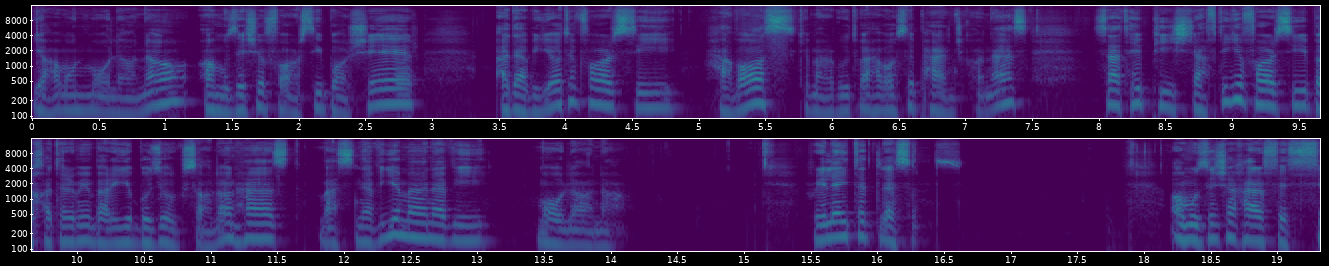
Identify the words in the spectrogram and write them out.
یا همون مولانا آموزش فارسی با شعر ادبیات فارسی حواس که مربوط به حواس پنجگانه است سطح پیشرفته فارسی به خاطر این برای بزرگسالان هست مصنوی معنوی مولانا. Related Lessons. آموزش حرف ث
